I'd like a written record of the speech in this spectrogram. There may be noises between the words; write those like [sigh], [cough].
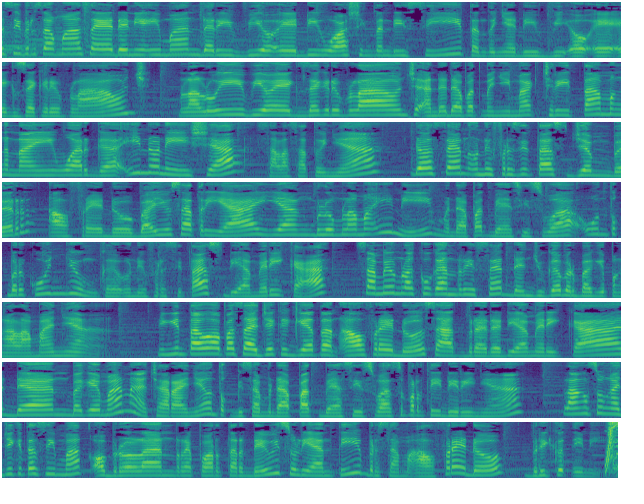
Masih bersama saya Dania Iman dari VOA di Washington DC, tentunya di VOA Executive Lounge. Melalui VOA Executive Lounge, Anda dapat menyimak cerita mengenai warga Indonesia, salah satunya dosen Universitas Jember, Alfredo Bayu Satria yang belum lama ini mendapat beasiswa untuk berkunjung ke universitas di Amerika sambil melakukan riset dan juga berbagi pengalamannya. Ingin tahu apa saja kegiatan Alfredo saat berada di Amerika dan bagaimana caranya untuk bisa mendapat beasiswa seperti dirinya? Langsung aja kita simak obrolan reporter Dewi Sulianti bersama Alfredo berikut ini.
